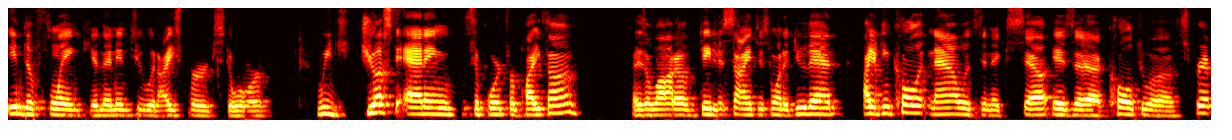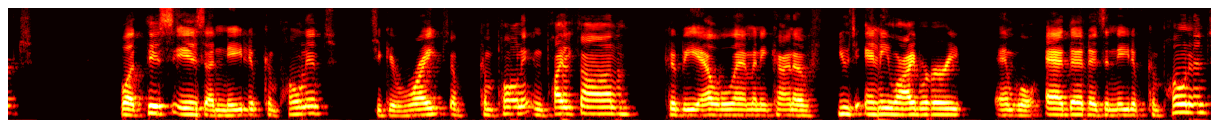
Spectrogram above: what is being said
into Flink, and then into an Iceberg store. We just adding support for Python, as a lot of data scientists want to do that. I can call it now as an Excel, as a call to a script, but this is a native component so you could write a component in Python, could be LLM, any kind of, use any library, and we'll add that as a native component.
